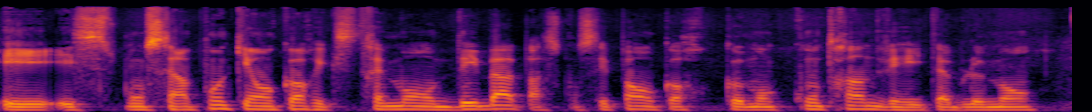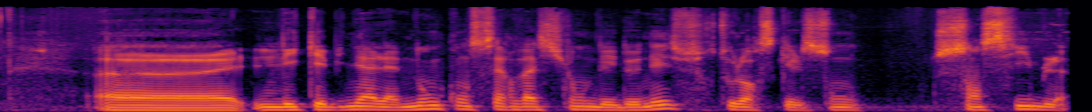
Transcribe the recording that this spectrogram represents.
Et, c'est un point qui est encore extrêmement en débat parce qu'on ne sait pas encore comment contraindre véritablement euh, les cabinets à la non-conservation des données, surtout lorsqu'elles sont sensibles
